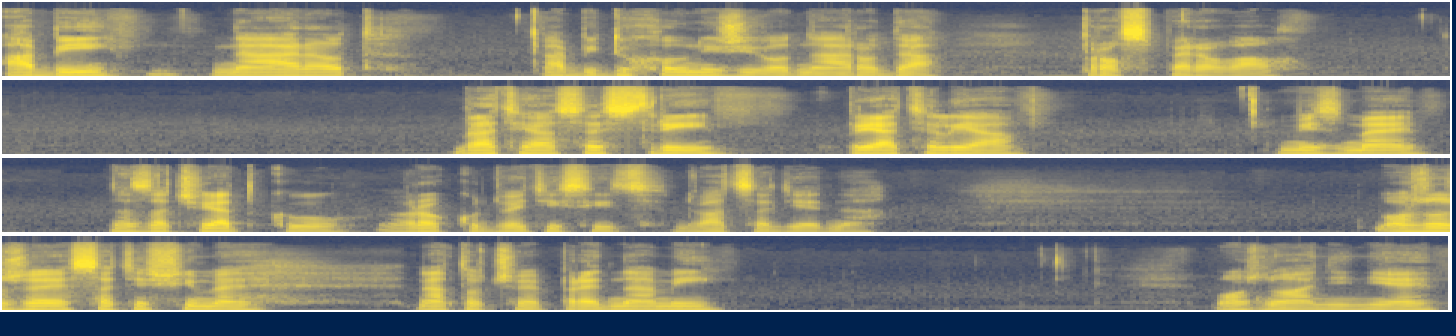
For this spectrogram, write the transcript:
Aby národ, aby duchovný život národa prosperoval. Bratia a sestry, priatelia, my sme na začiatku roku 2021. Možno, že sa tešíme na to, čo je pred nami. Možno ani nie.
